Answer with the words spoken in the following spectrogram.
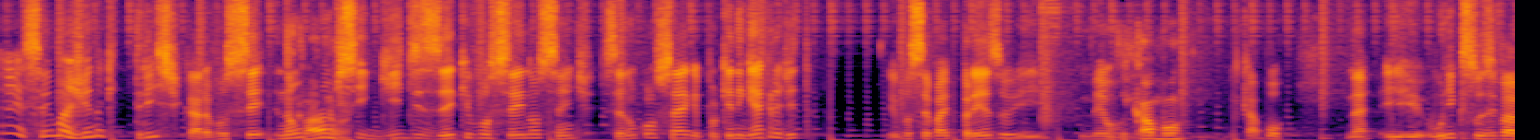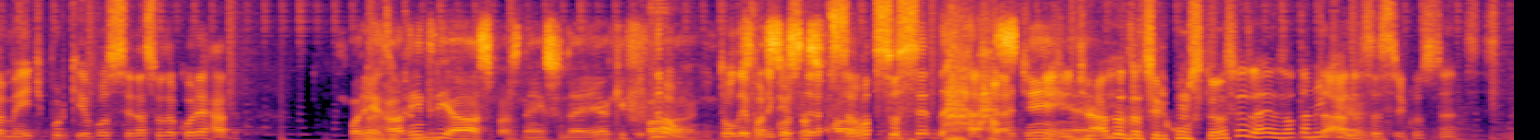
É, você imagina que triste, cara. Você não Claro. conseguir dizer que você é inocente. Você não consegue, porque ninguém acredita. E você vai preso e, meu, E acabou. acabou, né? E única e exclusivamente porque você nasceu da cor errada. Por errado, entre aspas, né? Isso daí é o que fala. Não, tô levando em consideração falam. a sociedade. Sim, que a gente é. vive. Dadas as circunstâncias, é exatamente Dadas isso. as circunstâncias. né?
